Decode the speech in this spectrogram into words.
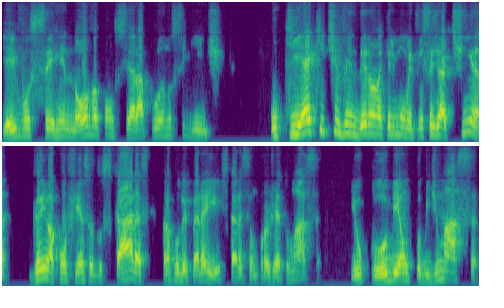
E aí você renova com o Ceará para o ano seguinte. O que é que te venderam naquele momento? Você já tinha ganho a confiança dos caras para poder, peraí, os caras são um projeto massa. E o clube é um clube de massa.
